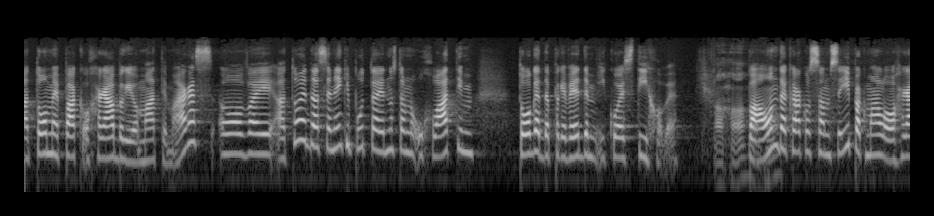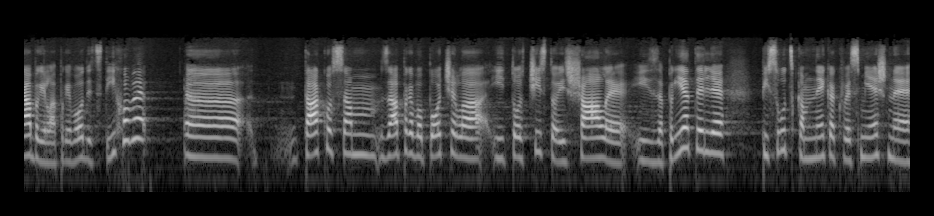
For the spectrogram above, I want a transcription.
a to me pak ohrabrio Mate Maras, ovaj, a to je da se neki puta jednostavno uhvatim toga da prevedem i koje stihove. Aha, pa onda kako sam se ipak malo ohrabrila prevoditi stihove, e, tako sam zapravo počela i to čisto iz šale i za prijatelje, pisuckam nekakve smiješne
